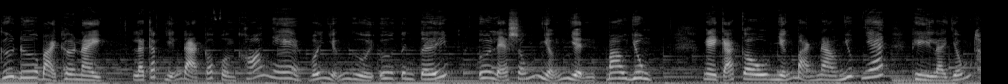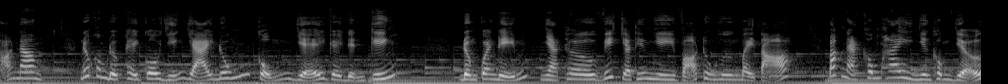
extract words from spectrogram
cứ đưa bài thơ này là cách diễn đạt có phần khó nghe với những người ưa tinh tế, ưa lẽ sống nhẫn nhịn, bao dung. Ngay cả câu những bạn nào nhút nhát thì là giống thỏ non. Nếu không được thầy cô diễn giải đúng cũng dễ gây định kiến. Đồng quan điểm, nhà thơ viết cho thiếu nhi Võ thu Hương bày tỏ, bắt nạt không hay nhưng không dở.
